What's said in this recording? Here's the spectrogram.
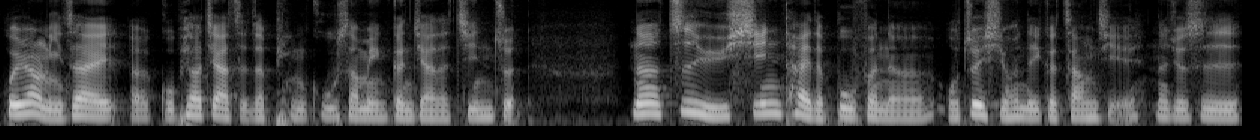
会让你在呃股票价值的评估上面更加的精准。那至于心态的部分呢，我最喜欢的一个章节，那就是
